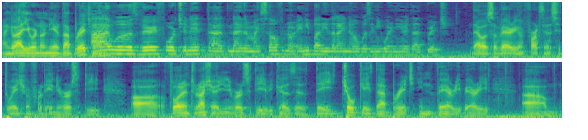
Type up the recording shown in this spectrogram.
I'm glad you were not near that bridge, man. I was very fortunate that neither myself nor anybody that I know was anywhere near that bridge. That was a very unfortunate situation for the university, uh, Florida International University, because uh, they showcased that bridge in very, very um,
